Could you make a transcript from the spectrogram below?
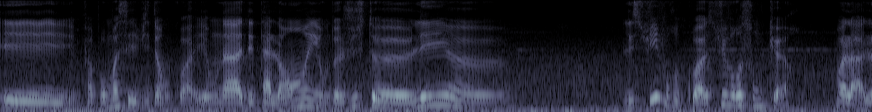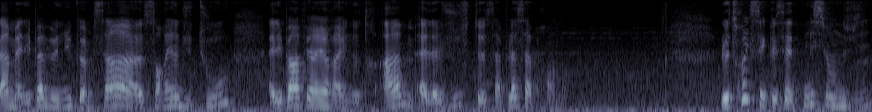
et enfin pour moi c'est évident quoi, et on a des talents et on doit juste euh, les euh, les suivre quoi, suivre son cœur. Voilà, l'âme elle n'est pas venue comme ça euh, sans rien du tout, elle n'est pas inférieure à une autre âme, elle a juste sa place à prendre. Le truc c'est que cette mission de vie,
